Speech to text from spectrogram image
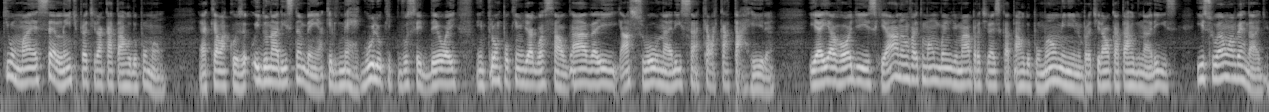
que o mar é excelente para tirar catarro do pulmão. É aquela coisa, e do nariz também, aquele mergulho que você deu aí, entrou um pouquinho de água salgada e assoou o nariz, aquela catarreira. E aí a avó diz que, ah, não vai tomar um banho de mar para tirar esse catarro do pulmão, menino, para tirar o catarro do nariz. Isso é uma verdade.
